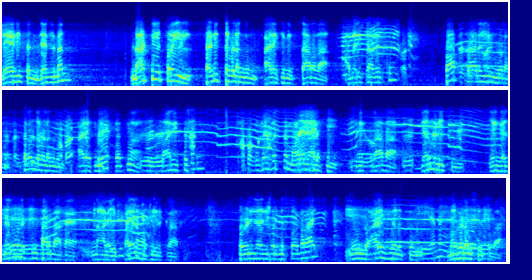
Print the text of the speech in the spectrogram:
ladies and gentleman நாட்டியத் துறையில் தனித்து விளங்கும் அழகி மிஸ் சாரதா அமெரிக்காவிற்கு பாப் பாடலின் மூலம் சிறந்து விளங்கும் அழகி ஸ்வப்னா ரத்னா புகழ்பெற்ற மாடல் அழகி மிஸ் ராதா ஜெர்மனிக்கும் எங்கள் நிறுவனத்தின் சார்பாக நாளை பயணமாக இருக்கிறார்கள் தொழிலதிபர் மிஸ் ஓபராய் மூன்று அழகிகளுக்கும் மகுடம் சூட்டுவார்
